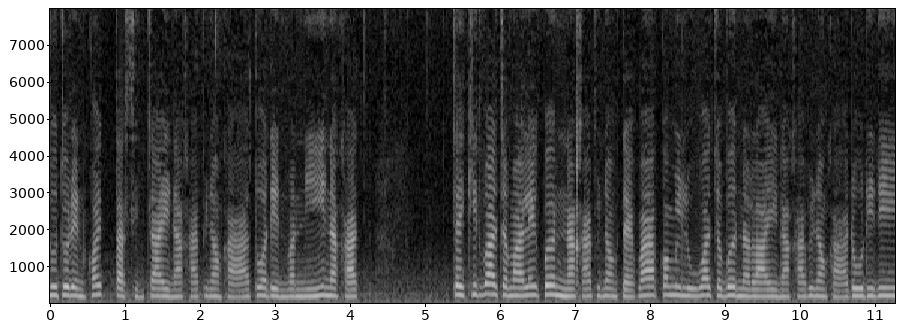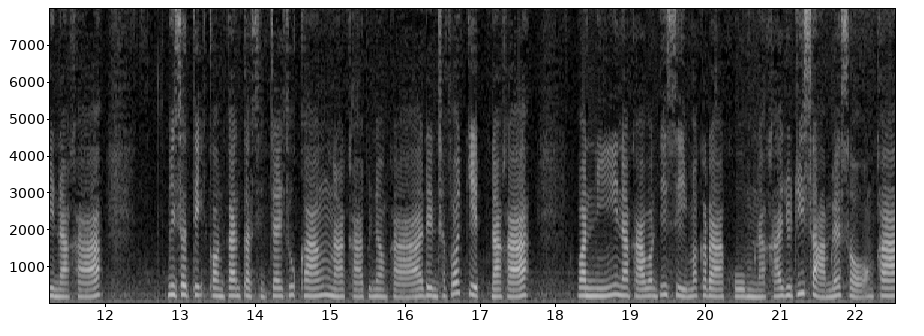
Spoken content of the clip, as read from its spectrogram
ดูตัวเด่นค่อยตัดสินใจนะคะ พี่น้องคะตัวเด่นวันนี้นะคะ ใจคิดว่าจะมาเลขเบิ้ลนะคะ พี่น้องแต่ว่าก็ไม่รู้ว่าจะเบิ้ลอะไรนะคะ พี่น้องคะดูดีๆนะคะ มีสติก่อนการตัดสินใจทุกครั้งนะคะ พี่น้องคะเด่นเฉพาะกิจนะคะ วันนี้นะคะวันที่ 4 มกราคมนะคะ อยู่ที่ 3 และ 2 ค่ะ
